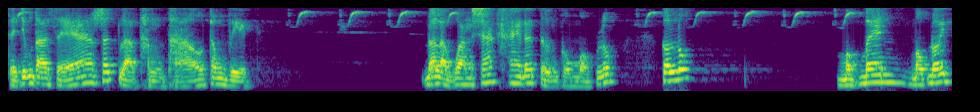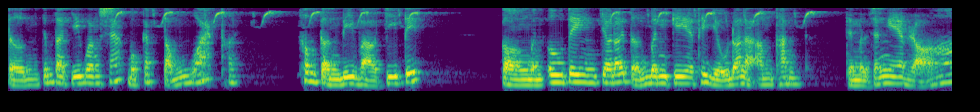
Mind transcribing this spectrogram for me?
thì chúng ta sẽ rất là thành thạo trong việc đó là quan sát hai đối tượng cùng một lúc. Có lúc một bên, một đối tượng, chúng ta chỉ quan sát một cách tổng quát thôi, không cần đi vào chi tiết. Còn mình ưu tiên cho đối tượng bên kia, thí dụ đó là âm thanh thì mình sẽ nghe rõ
